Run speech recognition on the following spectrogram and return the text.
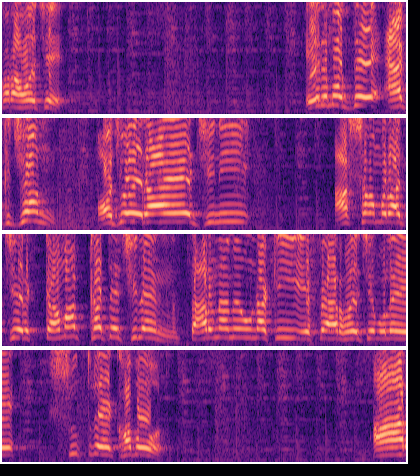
করা হয়েছে। এর মধ্যে একজন অজয় রায় যিনি আসাম রাজ্যের কামাখ্যাতে ছিলেন, তার নামেও নাকি এফআইআর হয়েছে বলে সূত্রে খবর। আর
